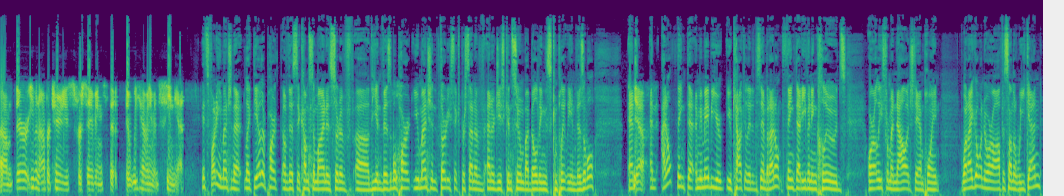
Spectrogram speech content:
um, there are even opportunities for savings that, that we haven't even seen yet. It's funny you mentioned that. Like the other part of this that comes to mind is sort of uh, the invisible part. You mentioned 36% of energy is consumed by buildings completely invisible. And, yeah. and I don't think that, I mean, maybe you you calculated this in, but I don't think that even includes, or at least from a knowledge standpoint, when I go into our office on the weekend,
